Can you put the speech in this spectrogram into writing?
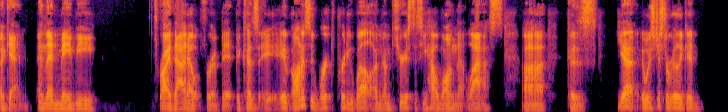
again. And then maybe try that out for a bit because it, it honestly worked pretty well. I'm, I'm curious to see how long that lasts. Uh, because, uh, yeah, it was just a really good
